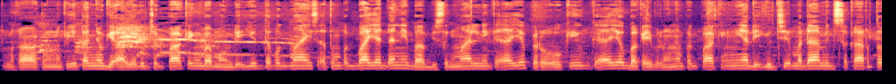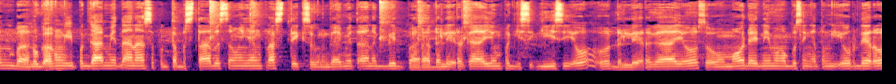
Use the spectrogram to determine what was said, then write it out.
Naka, kung nakita nyo, giaya gud sa packing ba. Mong di yun ta pagmahis atong pagbayad ani ba. Bisag mahal ni kaayo pero okay ug kaayo ba. Kay lang ng pagpacking niya. Di gud siya madamid sa karton ba. Nug akong ipagamit ana sa pagtabas-tabas sa mga plastic. So nagamit ana nagbid para dali ra kaayong pagisi-gisi o. O dali ra kaayo. So mao dai ni mga busing atong i-order o.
